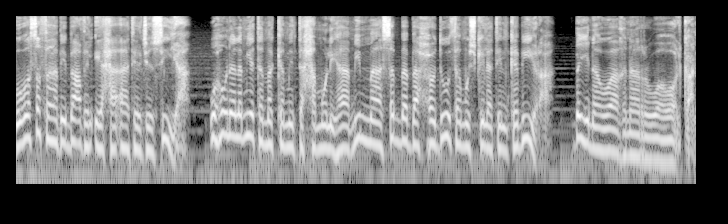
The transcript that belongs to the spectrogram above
ووصفها ببعض الإيحاءات الجنسية. وهنا لم يتمكن من تحملها مما سبب حدوث مشكلة كبيرة بين واغنر وولكان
